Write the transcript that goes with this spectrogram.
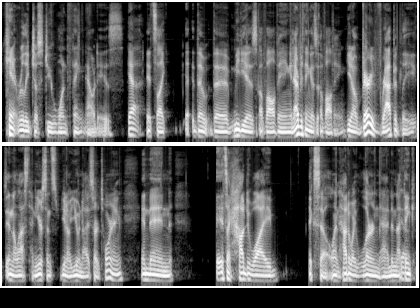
you can't really just do one thing nowadays. Yeah. It's like the the media is evolving and everything is evolving. You know, very rapidly in the last ten years since you know you and I started touring, and then it's like how do I excel and how do I learn that? And I Yeah. think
